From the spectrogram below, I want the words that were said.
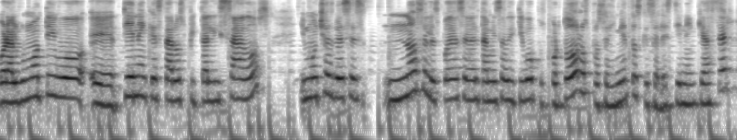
por algún motivo eh, tienen que estar hospitalizados y muchas veces no se les puede hacer el tamiz auditivo pues, por todos los procedimientos que se les tienen que hacer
